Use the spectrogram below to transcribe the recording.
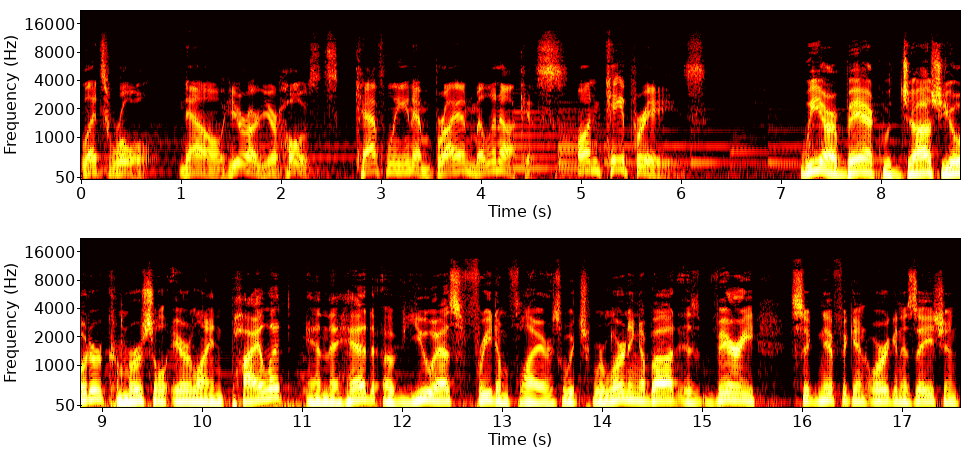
Let's roll. Now, here are your hosts, Kathleen and Brian Melonakos on K Praise. We are back with Josh Yoder, commercial airline pilot and the head of U.S. Freedom Flyers, which we're learning about is very significant organization.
